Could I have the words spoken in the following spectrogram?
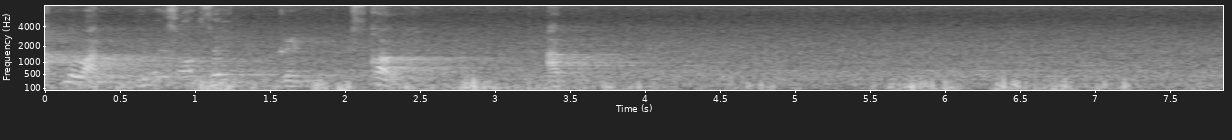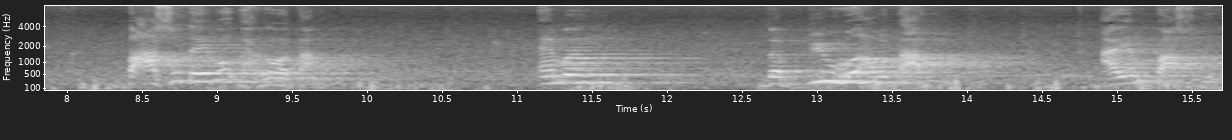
आत्मवान। He was also a great scholar आत्मा। वासुदेव भगवता among the Vyuha avatar, Am Vasudev.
